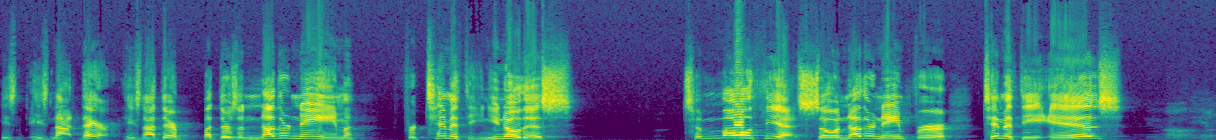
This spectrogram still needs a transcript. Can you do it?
he's, he's not there. He's not there. But there's another name for Timothy, and you know this Timotheus. So another name for Timothy is. Timotheus.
